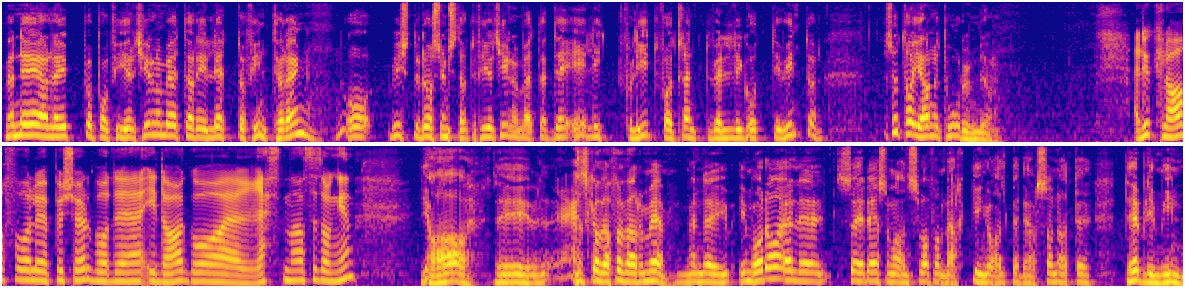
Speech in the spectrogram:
Men det er løype på fire kilometer i lett og fint terreng. Og hvis du da syns at fire kilometer det er litt for lite for å ha trent veldig godt i vinter, så ta gjerne to runder. Er du klar for å løpe sjøl både i dag og resten av sesongen? Ja, det, jeg skal i hvert fall være med. Men i, i morgen eller, så er det som har ansvar for merking og alt det der. Sånn at det, det blir min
